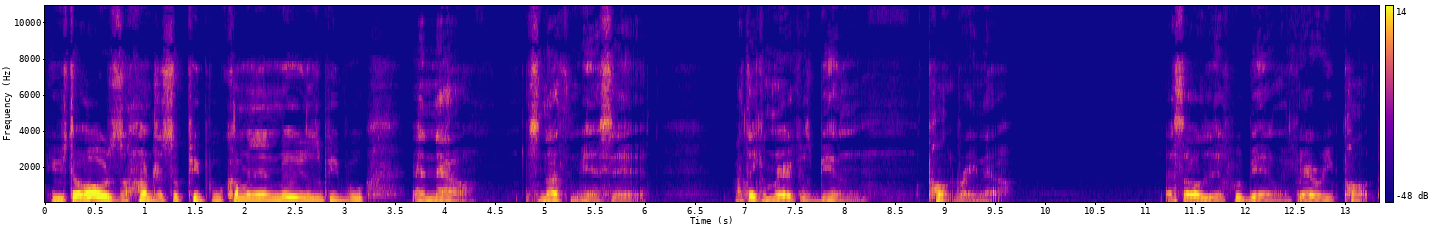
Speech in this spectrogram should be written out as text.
He was told, oh, there's hundreds of people coming in, millions of people, and now there's nothing being said. I think America's being punked right now. That's all it is. We're being very punked.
